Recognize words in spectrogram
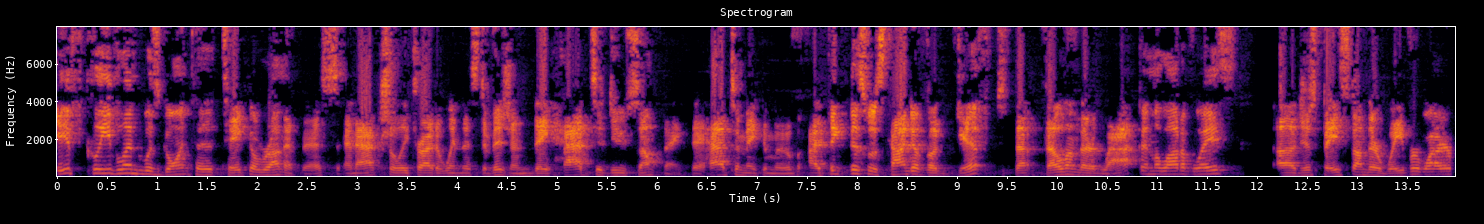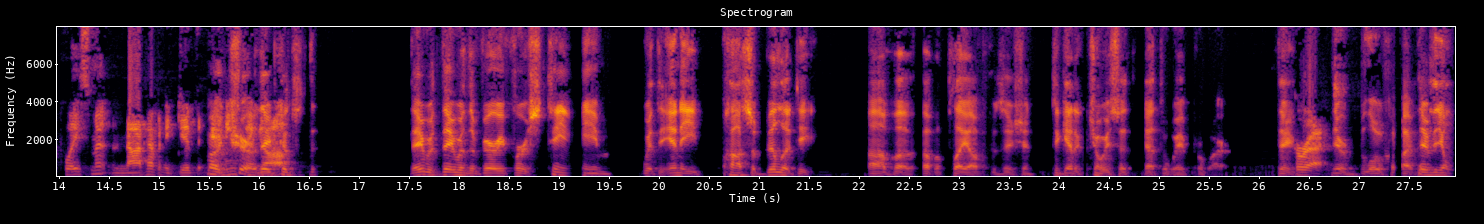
if Cleveland was going to take a run at this and actually try to win this division, they had to do something. They had to make a move. I think this was kind of a gift that fell in their lap in a lot of ways, uh, just based on their waiver wire placement and not having to give well, anything sure. They, up. they were they were the very first team with any possibility of a of a playoff position to get a choice at, at the waiver wire. They, Correct. They're below five. They're the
